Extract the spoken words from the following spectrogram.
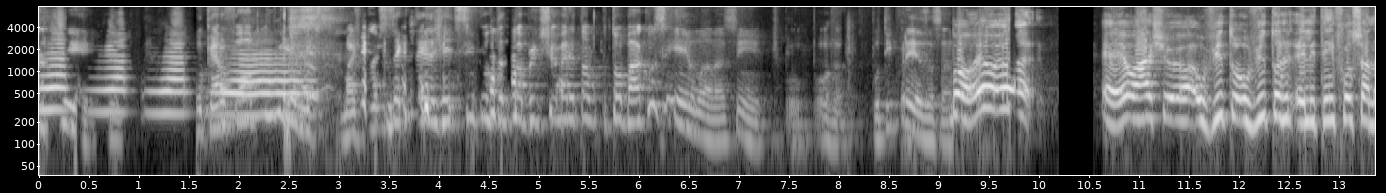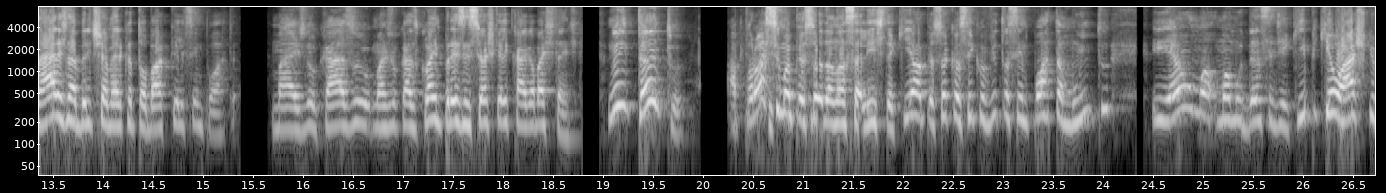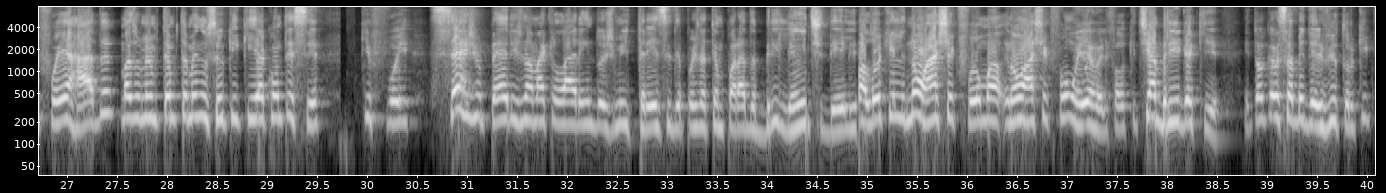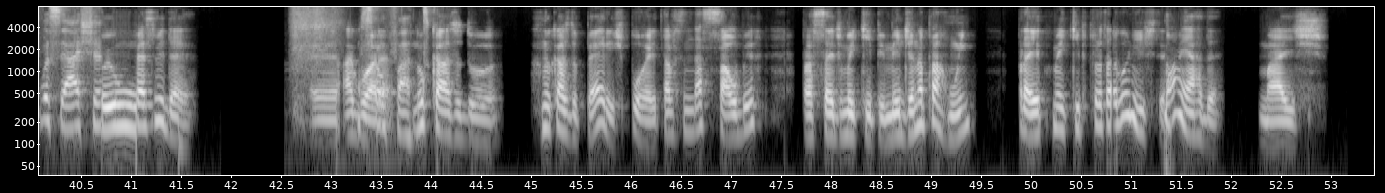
Eu quero falar mim, mas pode ser que tenha gente se importando com a British American Tobacco sim, mano. Assim, tipo, porra, puta empresa, sabe? Bom, eu, eu é, eu acho. O Vitor, o Vitor, ele tem funcionários na British American Tobacco que ele se importa. Mas no caso, mas no caso com a empresa em si, eu acho que ele caga bastante. No entanto, a próxima pessoa da nossa lista aqui é uma pessoa que eu sei que o Vitor se importa muito e é uma, uma mudança de equipe que eu acho que foi errada, mas ao mesmo tempo também não sei o que, que ia acontecer que foi Sérgio Pérez na McLaren em 2013, depois da temporada brilhante dele. Falou que ele não acha que foi uma, não acha que foi um erro, ele falou que tinha briga aqui. Então eu quero saber dele, Vitor, o que, que você acha? Foi uma péssima ideia. É, agora, é um no caso do no caso do Pérez, porra, ele tava sendo da Sauber para sair de uma equipe mediana para ruim para ir para uma equipe protagonista. É uma merda. Mas,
